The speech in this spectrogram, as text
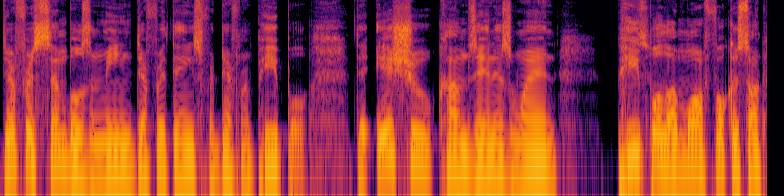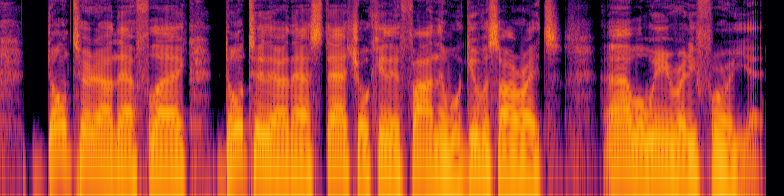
different symbols mean different things for different people. The issue comes in is when people are more focused on don't tear down that flag, don't tear down that statue. Okay, then fine, then we'll give us our rights. Ah, well, we ain't ready for it yet.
